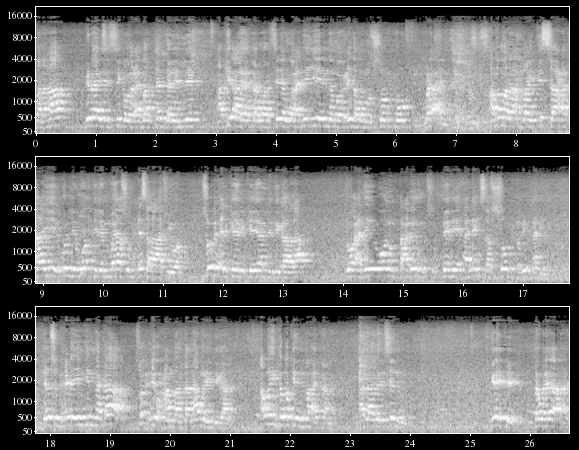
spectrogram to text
فنها قرأ يسسك وعبر تدل اللي أكي آية الورسية وعدية إن موعدهم الصبح مرحل أما مرح بايت الساعة تاي كل وقت لما يصبح صلاتي وقت صبح الكيركيان اللي قال توعدي ولم تعبير مقصوده أليس الصبح بأهل يا صبح يمكن نكا؟ صبح يوحنا تنامر اللي قال أو يقبك اللي ما كان هذا درسنه قلت تو يا أخي.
